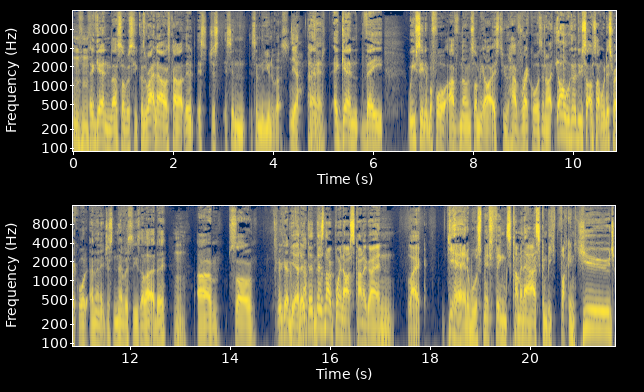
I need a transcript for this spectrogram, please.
Mm-hmm. again, that's obviously because right now it's kind of like it's just it's in it's in the universe. Yeah. and Okay. again, they we've seen it before. I've known so many artists who have records and are like, "Yo, we're gonna do something something with this record," and then it just never sees the light of day. Um, so again, Yeah, there, there's no point us kind of going like, yeah, the Will Smith thing's coming out. It's going to be fucking huge.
